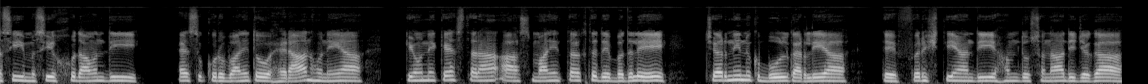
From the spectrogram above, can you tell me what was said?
ਅਸੀਂ ਮਸੀਹ ਖੁਦਾਵੰਦ ਦੀ ਇਸ ਕੁਰਬਾਨੀ ਤੋਂ ਹੈਰਾਨ ਹੋਨੇ ਆ ਕਿ ਉਹਨੇ ਕਿਸ ਤਰ੍ਹਾਂ ਆਸਮਾਨੀ ਤਖਤ ਦੇ ਬਦਲੇ ਚਰਨੀ ਨੂੰ ਕਬੂਲ ਕਰ ਲਿਆ ਤੇ ਫਰਿਸ਼ਤਿਆਂ ਦੀ ਹਮਦ ਸਨਾ ਦੀ ਜਗ੍ਹਾ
